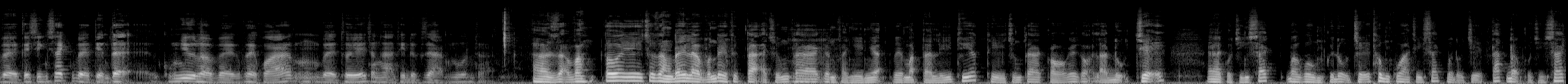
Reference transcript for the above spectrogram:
về cái chính sách về tiền tệ cũng như là về cái tài khóa ừ, về thuế chẳng hạn thì được giảm luôn chẳng hạn. À, dạ vâng, tôi cho rằng đây là vấn đề thực tại chúng ta cần phải nhìn nhận. Về mặt là lý thuyết thì chúng ta có cái gọi là độ trễ của chính sách, bao gồm cái độ trễ thông qua chính sách và độ trễ tác động của chính sách.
